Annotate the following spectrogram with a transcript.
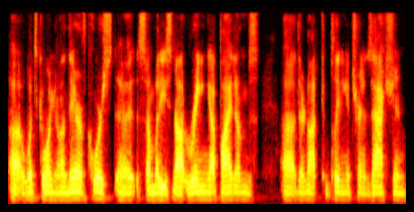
uh, what's going on there. Of course, uh, somebody's not ringing up items, uh, they're not completing a transaction,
